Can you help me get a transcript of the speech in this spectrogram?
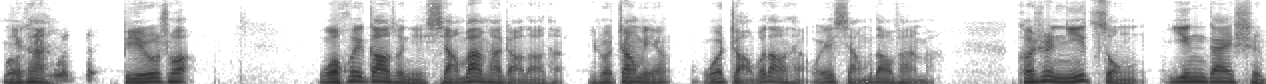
你看，比如说，我会告诉你想办法找到他。你说张明，我找不到他，我也想不到办法。可是你总应该是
